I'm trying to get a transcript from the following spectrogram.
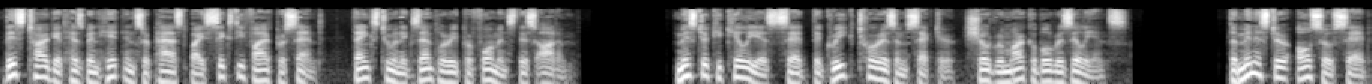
This target has been hit and surpassed by 65%, thanks to an exemplary performance this autumn. Mr. Kikilias said the Greek tourism sector showed remarkable resilience. The minister also said,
